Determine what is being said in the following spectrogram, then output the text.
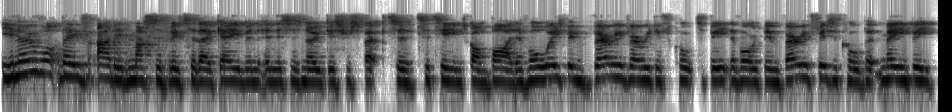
You know what they've added massively to their game, and, and this is no disrespect to, to teams gone by. They've always been very, very difficult to beat. They've always been very physical, but maybe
